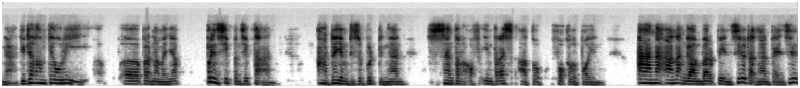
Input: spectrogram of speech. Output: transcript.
Nah, di dalam teori uh, apa namanya prinsip penciptaan ada yang disebut dengan center of interest atau focal point anak-anak gambar pensil dengan pensil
